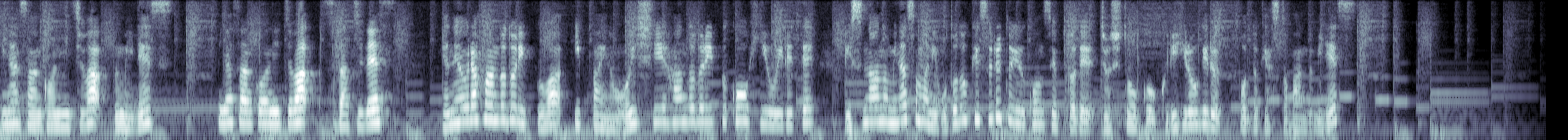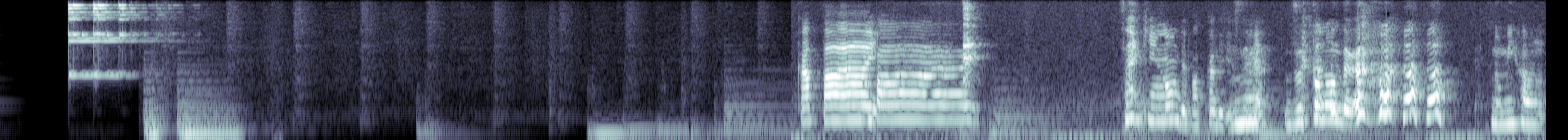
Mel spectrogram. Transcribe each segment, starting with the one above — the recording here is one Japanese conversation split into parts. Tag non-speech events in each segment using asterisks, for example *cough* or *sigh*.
皆さんこんにちは、海です。皆さんこんにちは、すだちです。屋根裏ハンドドリップは一杯の美味しいハンドドリップコーヒーを入れてリスナーの皆様にお届けするというコンセプトで女子トークを繰り広げるポッドキャスト番組です。乾杯は最近飲んでばっかりですね。ずっと飲んでる。*laughs* 飲み半。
